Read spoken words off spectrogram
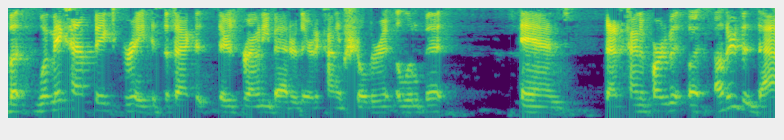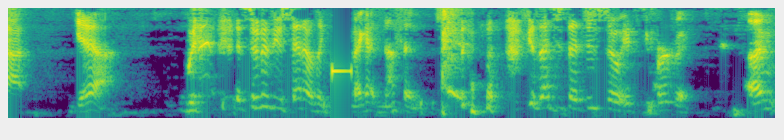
but what makes half baked great is the fact that there's brownie batter there to kind of shoulder it a little bit, and that's kind of part of it. But other than that, yeah. as soon as you said, it, I was like, I got nothing because that's that's just so it's too perfect. I'm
